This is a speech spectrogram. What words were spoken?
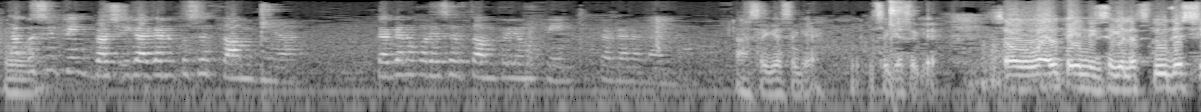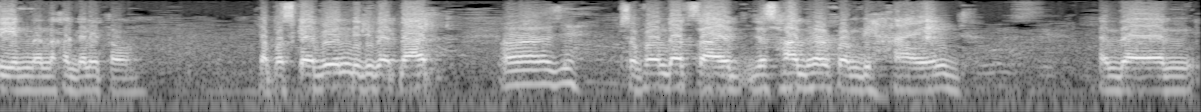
Tapos yung paintbrush, igaganon ko sa thumb niya. Gaganon ko rin sa thumb ko yung paint. Gaganon namin. Ah, sige, sige. Sige, sige. So, while painting, sige, let's do this scene na nakaganito. Tapos, Kevin, did you get that? Uh yeah. So, from that side, just hug her from behind. And then,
